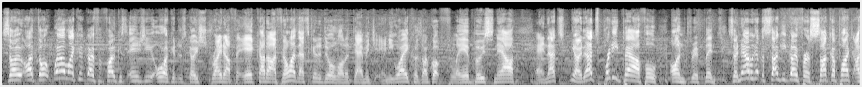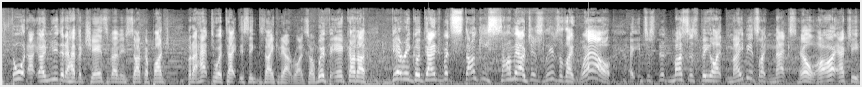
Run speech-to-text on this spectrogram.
So I thought, well, I could go for Focus Energy, or I could just go straight up for Air Cutter. I feel like that's going to do a lot of damage anyway, because I've got Flare Boost now, and that's, you know, that's pretty powerful on Drifblim. So now we got the Stunky going for a Sucker Punch. I thought, I, I knew that I have a chance of having Sucker Punch, but I had to attack this thing to take it out, right? So I went for Air Cutter, very good damage, but Stunky somehow just lives. I was like, wow, it just it must just be like, maybe it's like max health. I actually,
